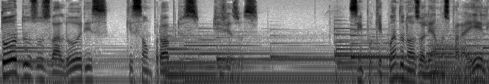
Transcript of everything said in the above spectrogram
todos os valores que são próprios de Jesus. Sim, porque quando nós olhamos para Ele,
